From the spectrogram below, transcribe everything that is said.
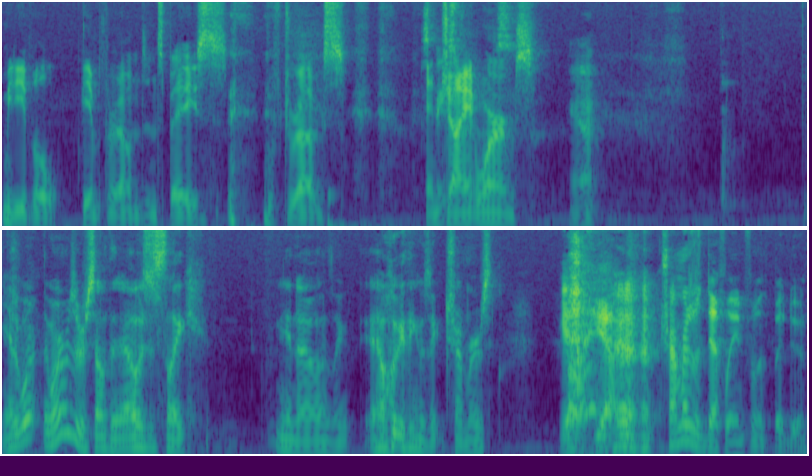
medieval Game of Thrones in space with drugs and Space giant drugs. worms. yeah, Yeah, the, wor- the worms or something. I was just like, you know, I was like, I think it was like Tremors. yeah, Oh, yeah. Tremors was definitely influenced by Dune.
